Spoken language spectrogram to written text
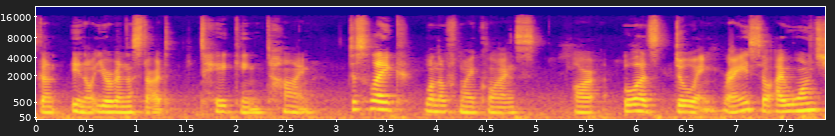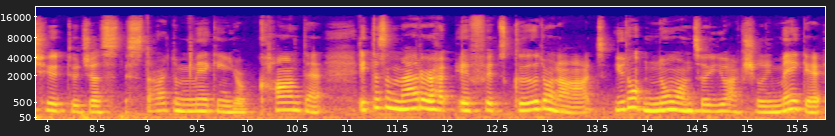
going to, you know, you're going to start taking time. Just like one of my clients are was doing, right? So I want you to just start making your content. It doesn't matter if it's good or not. You don't know until you actually make it.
